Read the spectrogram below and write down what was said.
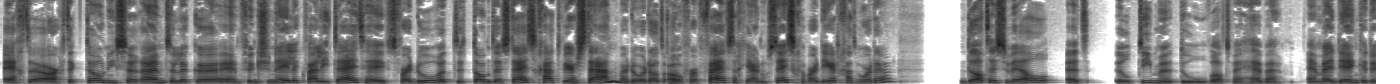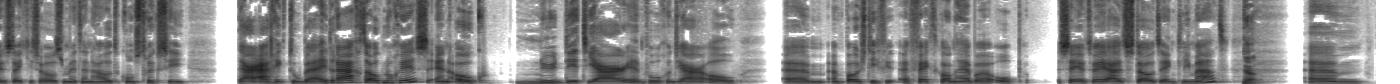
echte architectonische, ruimtelijke en functionele kwaliteit heeft, waardoor het de tand des tijds gaat weerstaan, waardoor dat over 50 jaar nog steeds gewaardeerd gaat worden, dat is wel het ultieme doel wat we hebben. En wij denken dus dat je zoals met een houten constructie daar eigenlijk toe bijdraagt ook nog eens. En ook nu dit jaar en volgend jaar al um, een positief effect kan hebben op CO2-uitstoot en klimaat. Ja. Um,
